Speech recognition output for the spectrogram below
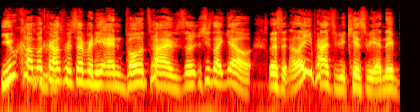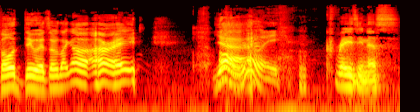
you come Mm-hmm. across Persephone, and both times she's like, "Yo, listen, I'll let you pass if you kiss me," and they both do it. So I was like, "Oh, all right, yeah, oh, really? Craziness.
